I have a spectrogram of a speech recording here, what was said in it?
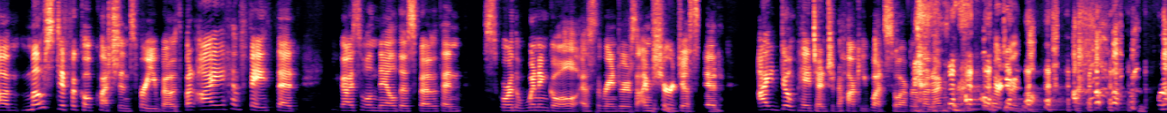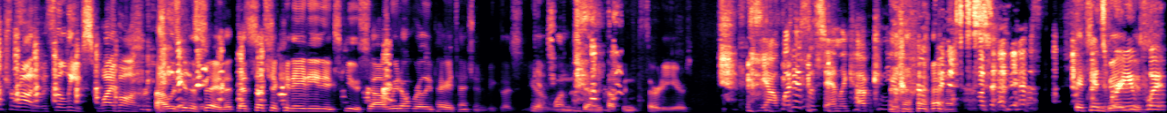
um, most difficult questions for you both, but I have faith that you guys will nail this both and score the winning goal as the Rangers. I'm sure just did. I don't pay attention to hockey whatsoever, but I'm they're doing well. We're in Toronto. It's the Leafs. Why bother? I was going to say that that's such a Canadian excuse. Uh, we don't really pay attention because you haven't won the Stanley Cup in 30 years. yeah, what is the Stanley Cup? Can you what that is? It's, in It's where you put.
